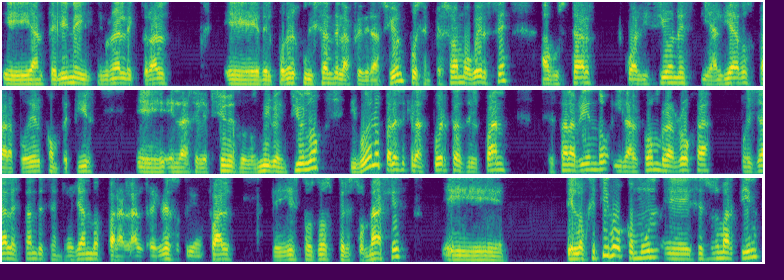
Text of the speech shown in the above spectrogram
eh, ante el INE y el Tribunal Electoral eh, del Poder Judicial de la Federación, pues empezó a moverse, a buscar coaliciones y aliados para poder competir eh, en las elecciones de 2021. Y bueno, parece que las puertas del PAN se están abriendo y la alfombra roja pues ya la están desenrollando para el regreso triunfal de estos dos personajes. Eh, el objetivo común, eh, Jesús Martín,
